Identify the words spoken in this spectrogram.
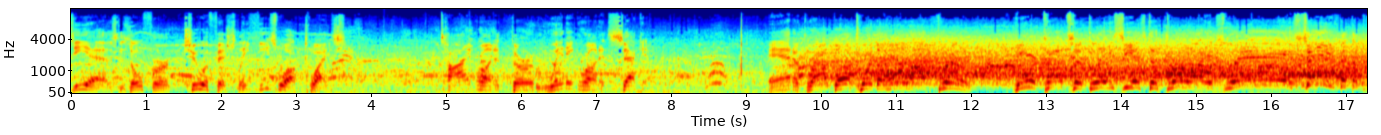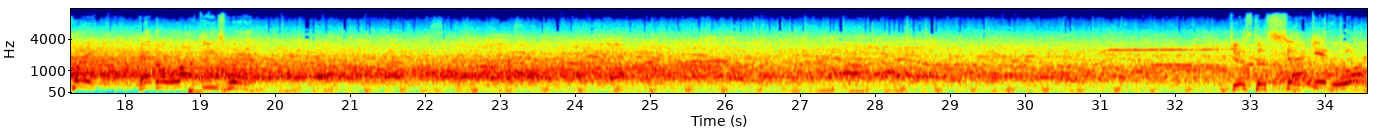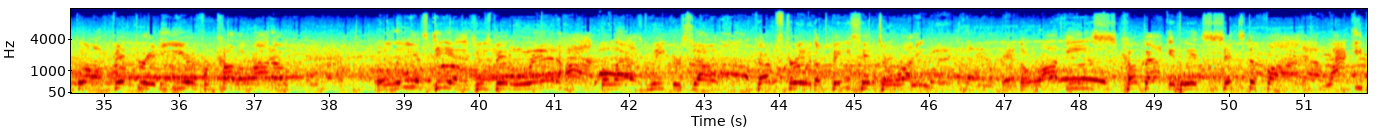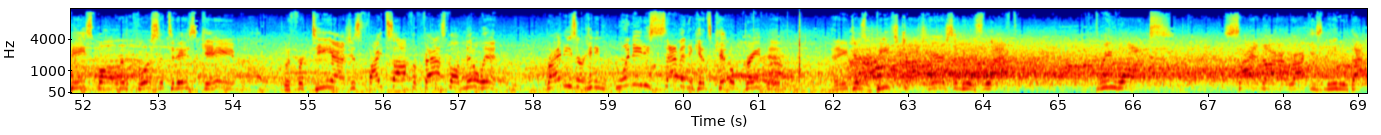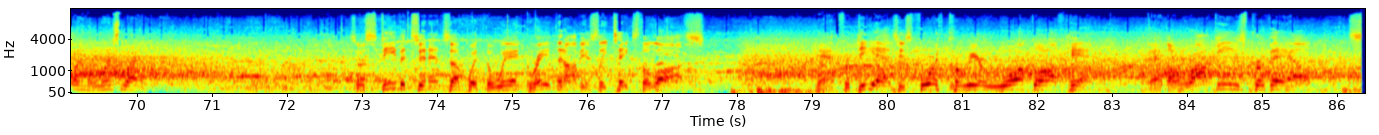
Diaz is 0 for 2 officially. He's walked twice. Tying run at third, winning run at second. And a ground ball toward the hole on through. Here comes Iglesias to throw on its way. Saved at the plate. And the Rockies win it. Just a second walk-off victory of the year for Colorado. Elias Diaz, who's been red hot the last week or so, comes through with a base hit to right. And the Rockies come back and win 6 to five. Yeah, wacky baseball over the course of today's game. But for Diaz, just fights off a fastball middle in. Righties are hitting 187 against Kendall Graveman. And he just beats Josh Harrison to his left. Three walks. Sayonara. Rockies needed that one in the worst way. So Stevenson ends up with the win. Graveman obviously takes the loss. And for Diaz, his fourth career walk-off hit. And the Rockies prevail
